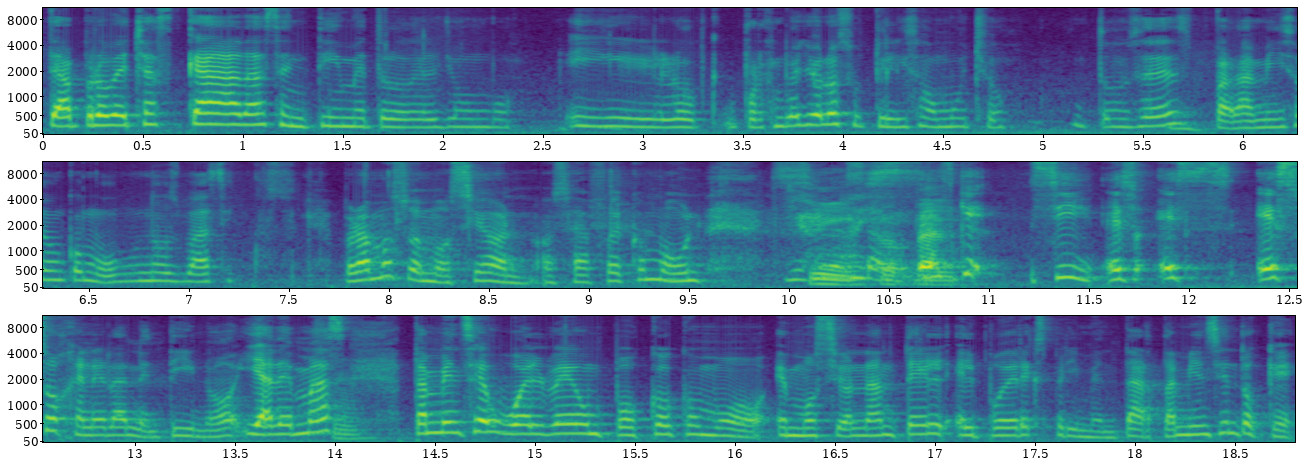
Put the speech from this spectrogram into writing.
te aprovechas cada centímetro del jumbo. Y, lo, por ejemplo, yo los utilizo mucho. Entonces, para mí son como unos básicos. Pero amo su emoción, o sea, fue como un... Sí, Ay, total. Es que sí, eso, es, eso generan en ti, ¿no? Y además también se vuelve un poco como emocionante el, el poder experimentar. También siento que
